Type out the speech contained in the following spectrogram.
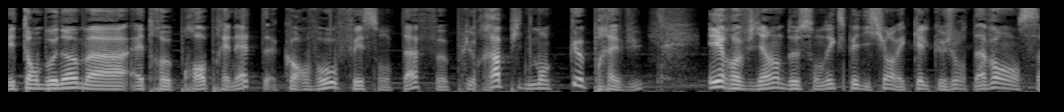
Étant bonhomme à être propre et net, Corvo fait son taf plus rapidement que prévu et revient de son expédition avec quelques jours d'avance.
